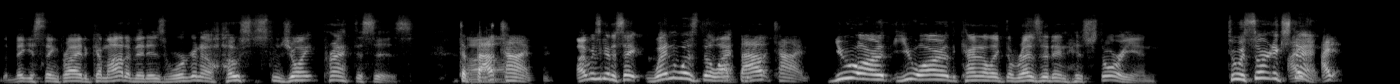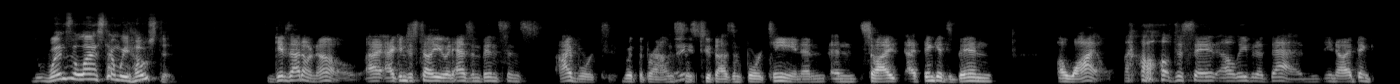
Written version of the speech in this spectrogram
The biggest thing probably to come out of it is we're going to host some joint practices. It's about uh, time. I was going to say, when was the last? About time. You are you are the kind of like the resident historian, to a certain extent. I, I, When's the last time we hosted? Gibbs, I don't know. I, I, can just tell you it hasn't been since I've worked with the Browns since 2014, and and so I I think it's been a while. I'll just say it. I'll leave it at that. You know, I think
